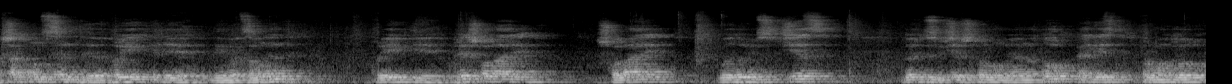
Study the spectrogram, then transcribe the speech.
așa cum sunt proiectele de învățământ, proiecte preșcolare, școlare. Vă dorim succes, dorim succes și domnului Anatol, care este promotorul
